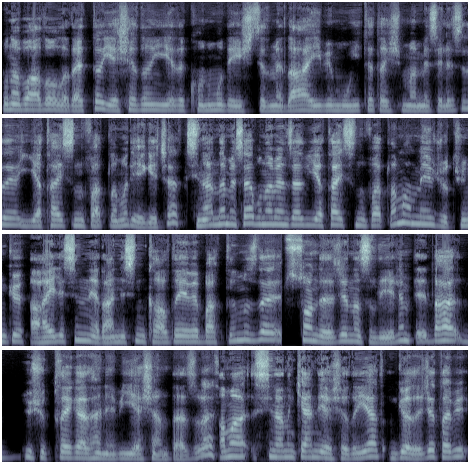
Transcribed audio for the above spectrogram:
Buna bağlı olarak da yaşadığın yeri konumu değiştirme, daha iyi bir muhite taşınma meselesi de yatay sınıf atlama diye geçer. Sinan'da mesela buna benzer bir yatay sınıf atlama mevcut. Çünkü ailesinin ya da annesinin kaldığı eve baktığımızda son derece nasıl diyelim e, daha düşük prekar hani bir yaşam tarzı var. Ama Sinan'ın kendi yaşadığı yer görece tabii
